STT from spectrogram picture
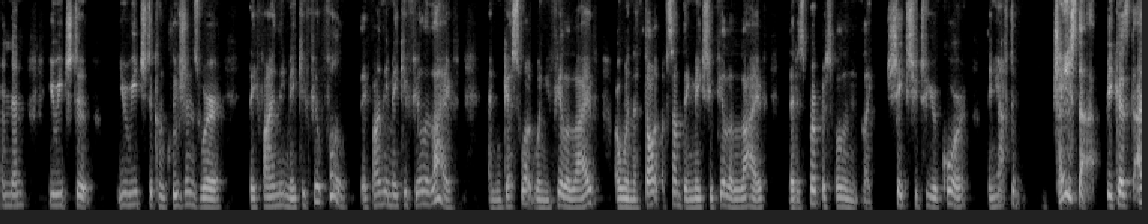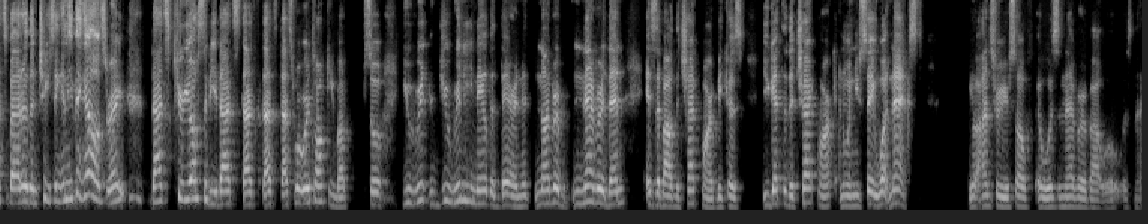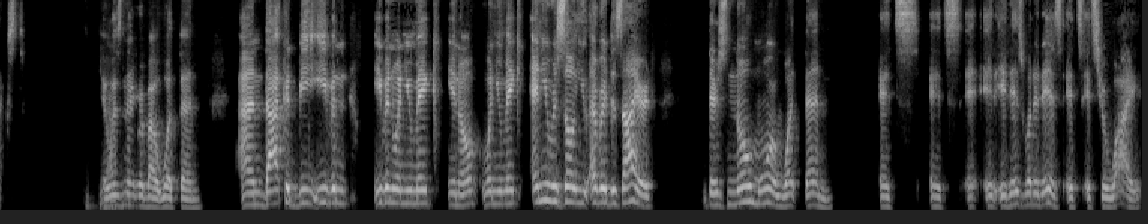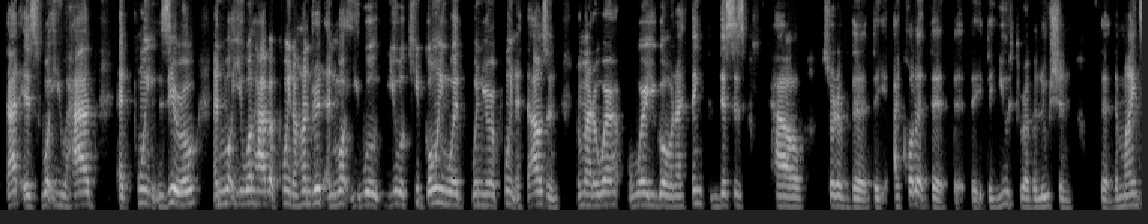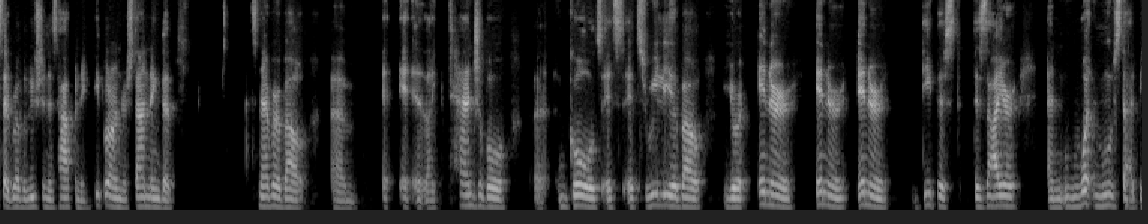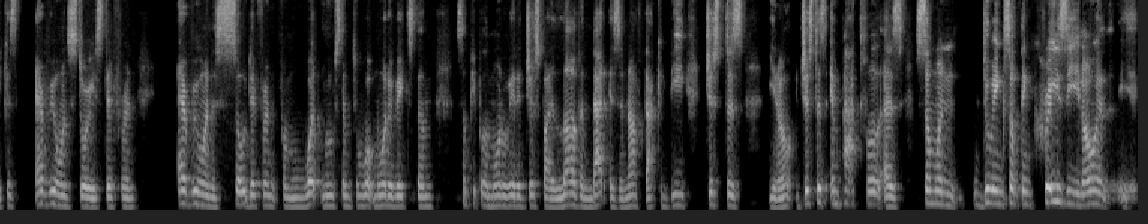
and then you reach to you reach to conclusions where they finally make you feel full. They finally make you feel alive. And guess what? When you feel alive, or when the thought of something makes you feel alive that is purposeful and like shakes you to your core, then you have to chase that because that's better than chasing anything else right? That's curiosity. That's that's that's that's what we're talking about. So you re- you really nailed it there and it never never then is about the check mark because you get to the check mark and when you say what next? you'll answer yourself it was never about what was next. Yeah. it was never about what then. And that could be even even when you make you know when you make any result you ever desired there's no more what then it's it's it, it is what it is. It's it's your why. That is what you had at point zero and what you will have at point 100 and what you will you will keep going with when you're at point a thousand no matter where where you go. And i think this is how sort of the the i call it the the, the youth revolution the, the mindset revolution is happening. People are understanding that it's never about um it, it, like tangible uh, goals. It's it's really about your inner inner, inner, deepest desire and what moves that because everyone's story is different. Everyone is so different from what moves them to what motivates them. Some people are motivated just by love, and that is enough. That could be just as you know, just as impactful as someone doing something crazy, you know, and eh,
